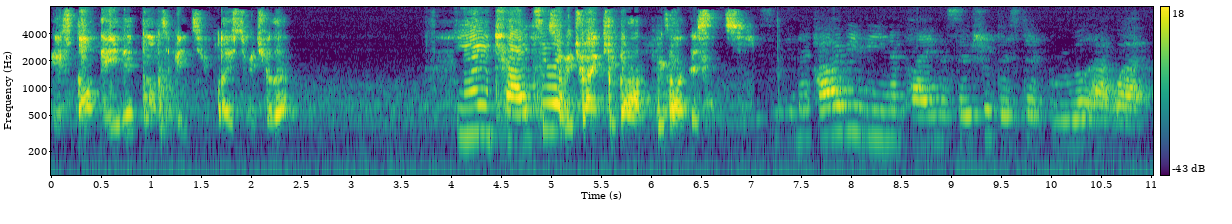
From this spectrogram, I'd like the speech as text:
if not needed, not to be too close to each other. you try to So we try and keep our, keep our distance. How have you been applying the social distant rule at work?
